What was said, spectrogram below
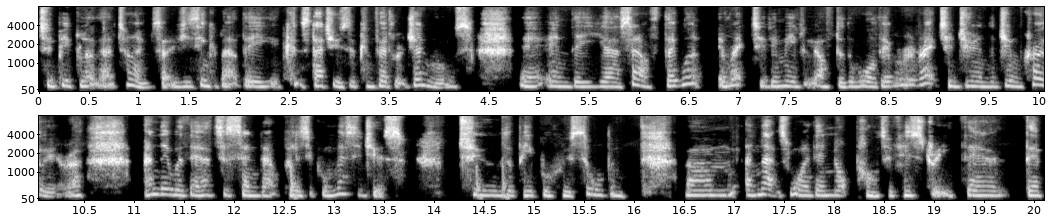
to people at that time. So if you think about the statues of Confederate generals eh, in the uh, South, they weren't erected immediately after the war. They were erected during the Jim Crow era, and they were there to send out political messages to the people who saw them. Um, and that's why they're not part of history. They're they're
